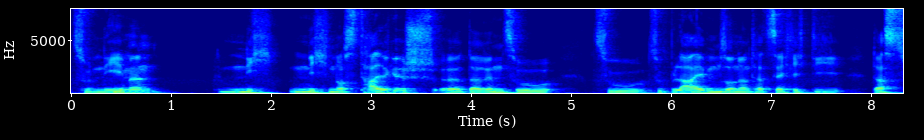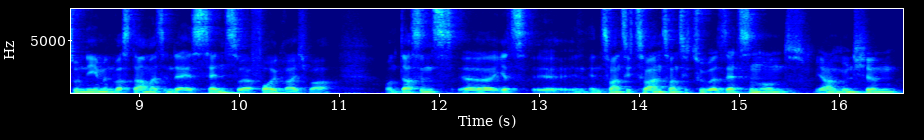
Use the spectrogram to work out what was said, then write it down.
zu nehmen, nicht, nicht nostalgisch äh, darin zu, zu, zu bleiben, sondern tatsächlich die, das zu nehmen, was damals in der Essenz so erfolgreich war. Und das ins, äh, jetzt äh, in, in 2022 zu übersetzen und ja, München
